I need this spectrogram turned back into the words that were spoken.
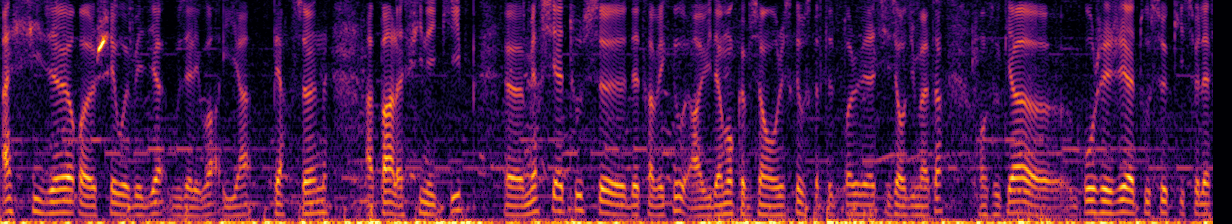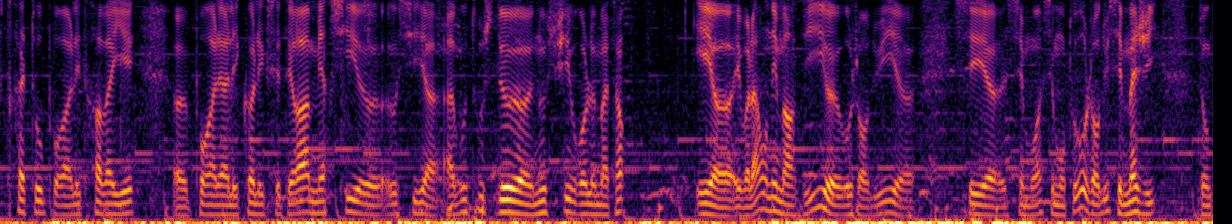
à 6h euh, chez Webedia? Vous allez voir, il n'y a personne à part la fine équipe. Merci à tous d'être avec nous. Alors évidemment, comme c'est enregistré, vous serez peut-être pas levé à 6h du matin. En tout cas, gros GG à tous ceux qui se lèvent très tôt pour aller travailler, pour aller à l'école, etc. Merci aussi à vous tous de euh, nous suivre le matin. Et, euh, voilà, on est mardi. euh, Aujourd'hui, euh, c'est moi, c'est mon tour. Aujourd'hui, c'est magie. Donc,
